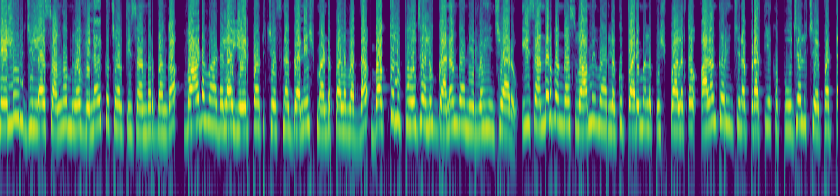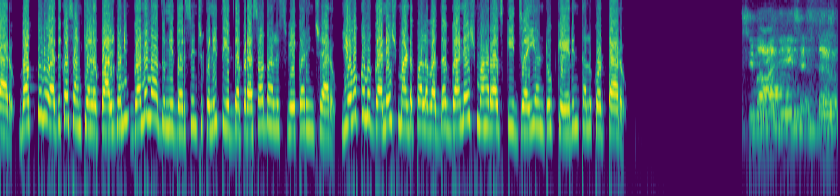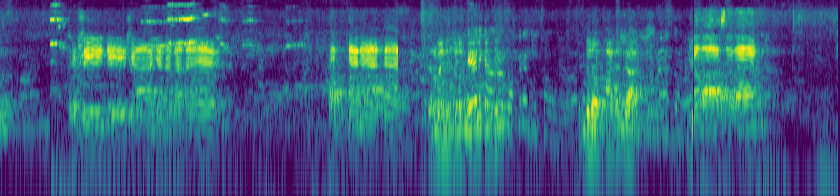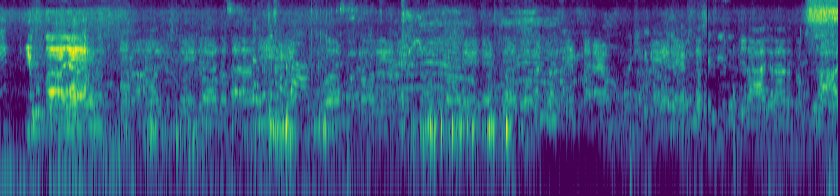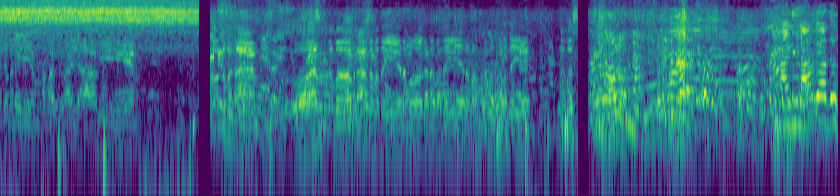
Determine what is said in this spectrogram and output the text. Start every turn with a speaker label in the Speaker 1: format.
Speaker 1: నెల్లూరు జిల్లా సంఘంలో వినాయక చవితి సందర్భంగా వాడవాడలా ఏర్పాటు చేసిన గణేష్ మండపాల వద్ద భక్తులు పూజలు ఘనంగా నిర్వహించారు. ఈ సందర్భంగా స్వామివార్లకు పరిమళ పుష్పాలతో అలంకరించిన ప్రత్యేక పూజలు చేపట్టారు. భక్తులు అధిక సంఖ్యలో పాల్గొని గణనాథుని దర్శించుకుని తీర్థ ప్రసాదాలు స్వీకరించారు. యువకులు గణేష్ మండపాల వద్ద గణేష్ మహారాజ్కి జై అంటూ కేరింతలు కొట్టారు.
Speaker 2: శివాజీ సెంటర్ ఋషికేశాయ నమః. పద్మనాభ నిర్వహించడం జరుగుతుంది ఇందులో భాగంగా నివాసర యుక్తాయాం విరాజనానంతరం ఆచమనీయం సమర్పయామి ఓం నమో ప్రాతపతయే నమో గణపతయే నమో ప్రమథపతయే నమస్
Speaker 3: ఆయన నాగదు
